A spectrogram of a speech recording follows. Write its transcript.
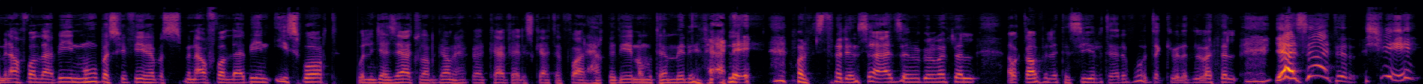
من أفضل لاعبين مو بس في فيفا بس من أفضل لاعبين e-sport والإنجازات والأرقام الكافية لاسكات افواه الحاقدين والمتحاملين عليه والمستمر مساعد زي ما يقول مثل القافله تسير تعرفون تكملة المثل يا ساتر إيش فيه؟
